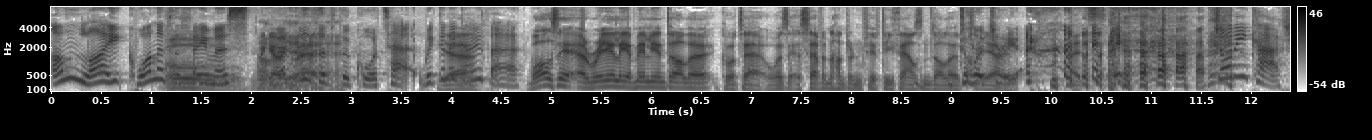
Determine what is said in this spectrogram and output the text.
unlike one of the Ooh, famous oh, members there. of the quartet. We're going to Yeah. go there. Was it a really a million dollar quartet, or was it a seven hundred and fifty thousand dollar Dollar trio? Trio. Johnny Cash.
